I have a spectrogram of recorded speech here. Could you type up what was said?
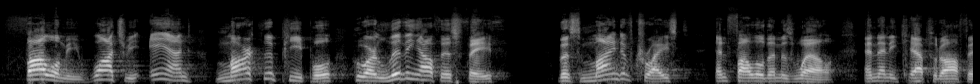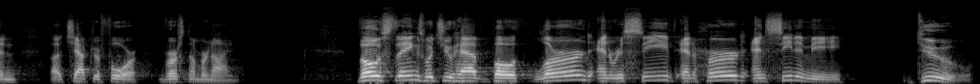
Follow me, watch me, and mark the people who are living out this faith, this mind of Christ, and follow them as well. And then he caps it off in uh, chapter 4, verse number 9. Those things which you have both learned and received and heard and seen in me, do,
